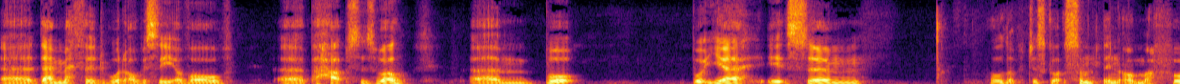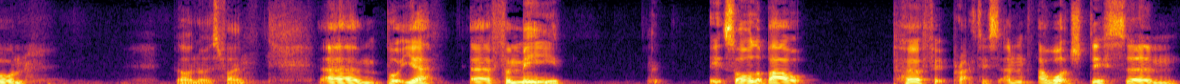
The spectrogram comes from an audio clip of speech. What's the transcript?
uh, their method would obviously evolve, uh, perhaps as well. Um, but but yeah, it's um, Hold up, just got something on my phone. Oh no, it's fine. Um, but yeah, uh, for me, it's all about perfect practice. And I watched this um,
